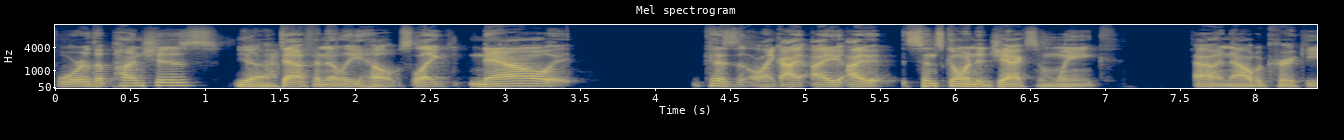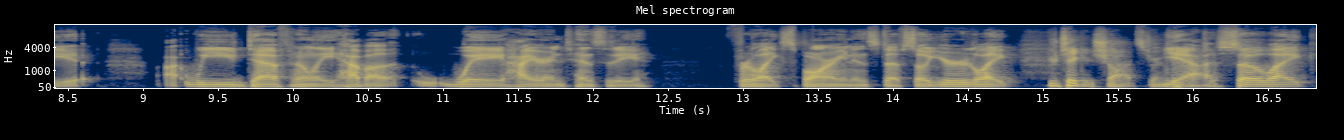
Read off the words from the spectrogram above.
for the punches yeah, definitely helps. Like now, because like I, I I since going to Jackson Wink out in Albuquerque, uh, we definitely have a way higher intensity for like sparring and stuff. So you're like you're taking shots during yeah. So like,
